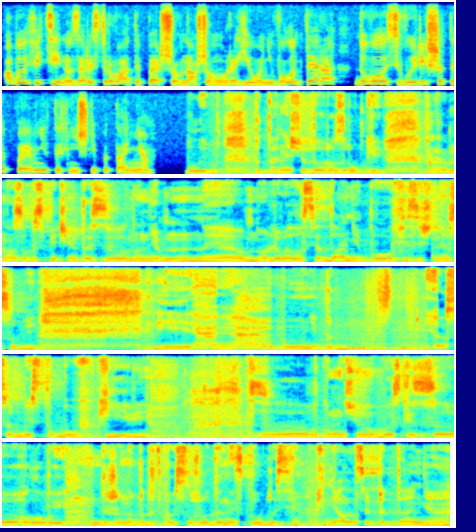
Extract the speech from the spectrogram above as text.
Аби офіційно зареєструвати першого в нашому регіоні волонтера, довелось вирішити певні технічні питання. Були питання щодо розробки програмного забезпечення, тобто не обновлювалися дані по фізичній особі. І я особисто був в Києві з виконуючим обов'язки з голови Державної податкової служби Донецької області. Підняли це питання.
